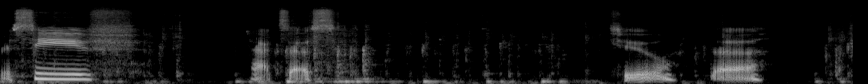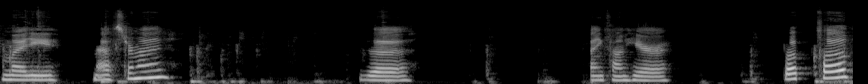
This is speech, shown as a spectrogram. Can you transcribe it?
receive access to the Mighty Mastermind, the Find Calm Here book club,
